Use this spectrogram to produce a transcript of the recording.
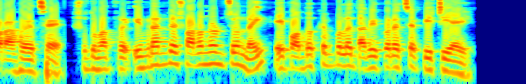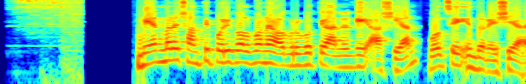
করা হয়েছে। শুধুমাত্র ইমরানকে সরানোর জন্যই এই পদক্ষেপ বলে দাবি করেছে পিটিআই। মিয়ানমারের শান্তি পরিকল্পনায় অগ্রগতি আনেনি আসিয়ান, বলছে ইন্দোনেশিয়া।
